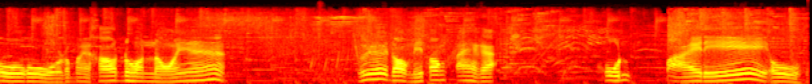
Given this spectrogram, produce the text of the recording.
โอ้โหทำไมเข้าโดนน้อยฮะเฮ้ย ดอกนี้ต้องแตกอะคุณไปดิโอ้โห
